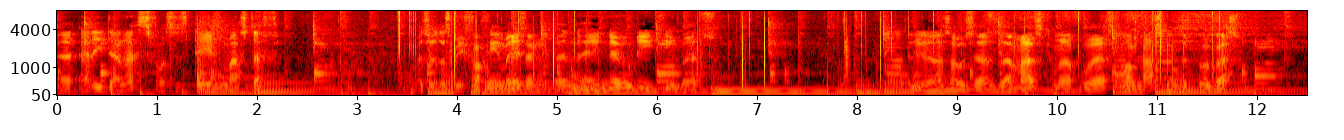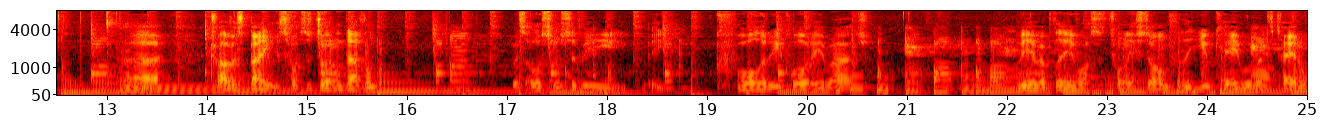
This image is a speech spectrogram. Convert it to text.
Uh, Eddie Dennis versus Dave Mastiff. That's what this be fucking amazing in a no DQ match. Eddie Dennis always has that match coming up with Mark Haskins in progress. Uh, Travis Banks versus Jordan Devlin. Was also to be a quality, quality match. Rhea Ripley versus Toni Storm for the UK Women's title.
